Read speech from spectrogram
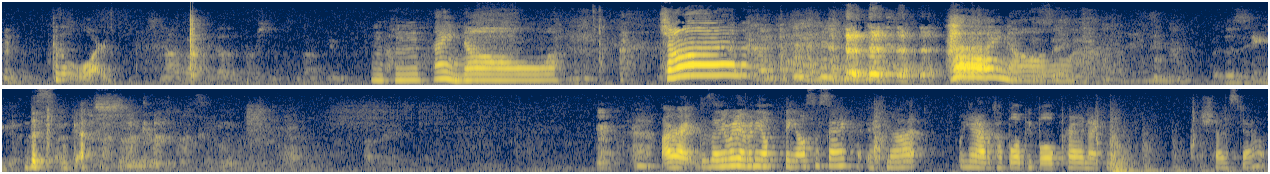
Because of the Lord. It's not about the other person, it's about you. Mm-hmm. I know. John. I know. The Zynga. The Zynga. All right. Does anybody have anything else to say? If not, we can have a couple of people pray and I can shut us down.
